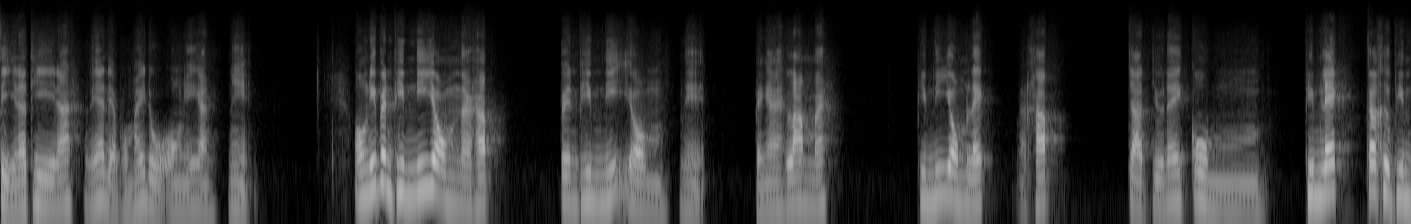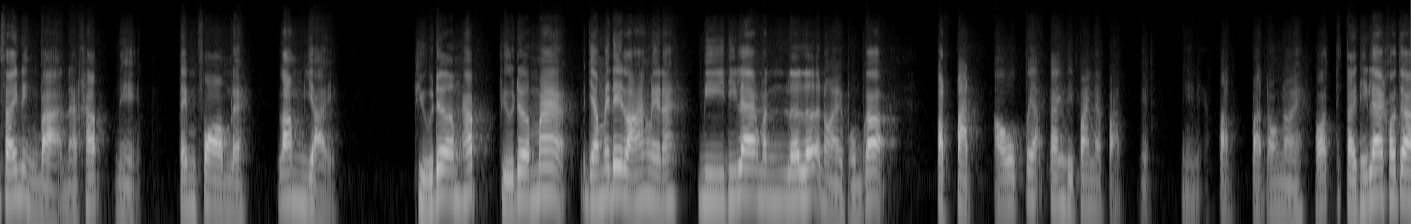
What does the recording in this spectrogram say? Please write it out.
สี่นาทีนะเนี่ยเดี๋ยวผมให้ดูองค์นี้กันนี่ องค์นี้เป็นพิมพ์นิยมนะครับ เป็นพิมพ์นิยมนี่เป็นไงล่ำไหมพิมพ์นิยมเล็กนะครับ จัดอยู่ในกลุ่มพิมพ์เล็กก็คือพิมพ์ไซส์หนึ่งบาทนะครับนี่ เต็มฟอร์มเลย ล่ำใหญ่ ผิวเดิมครับ ผิวเดิมมากยังไม่ได้ล้างเลยนะ มีทีแรกมันเลอะๆหน่อย ผมก็ปัดปัดๆเอาแปรงสีฟันเนี่ยปัดเนี่ยนี่ปัดปัดออกหน่อยเพราะแต่ทีแรกเขาจะ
